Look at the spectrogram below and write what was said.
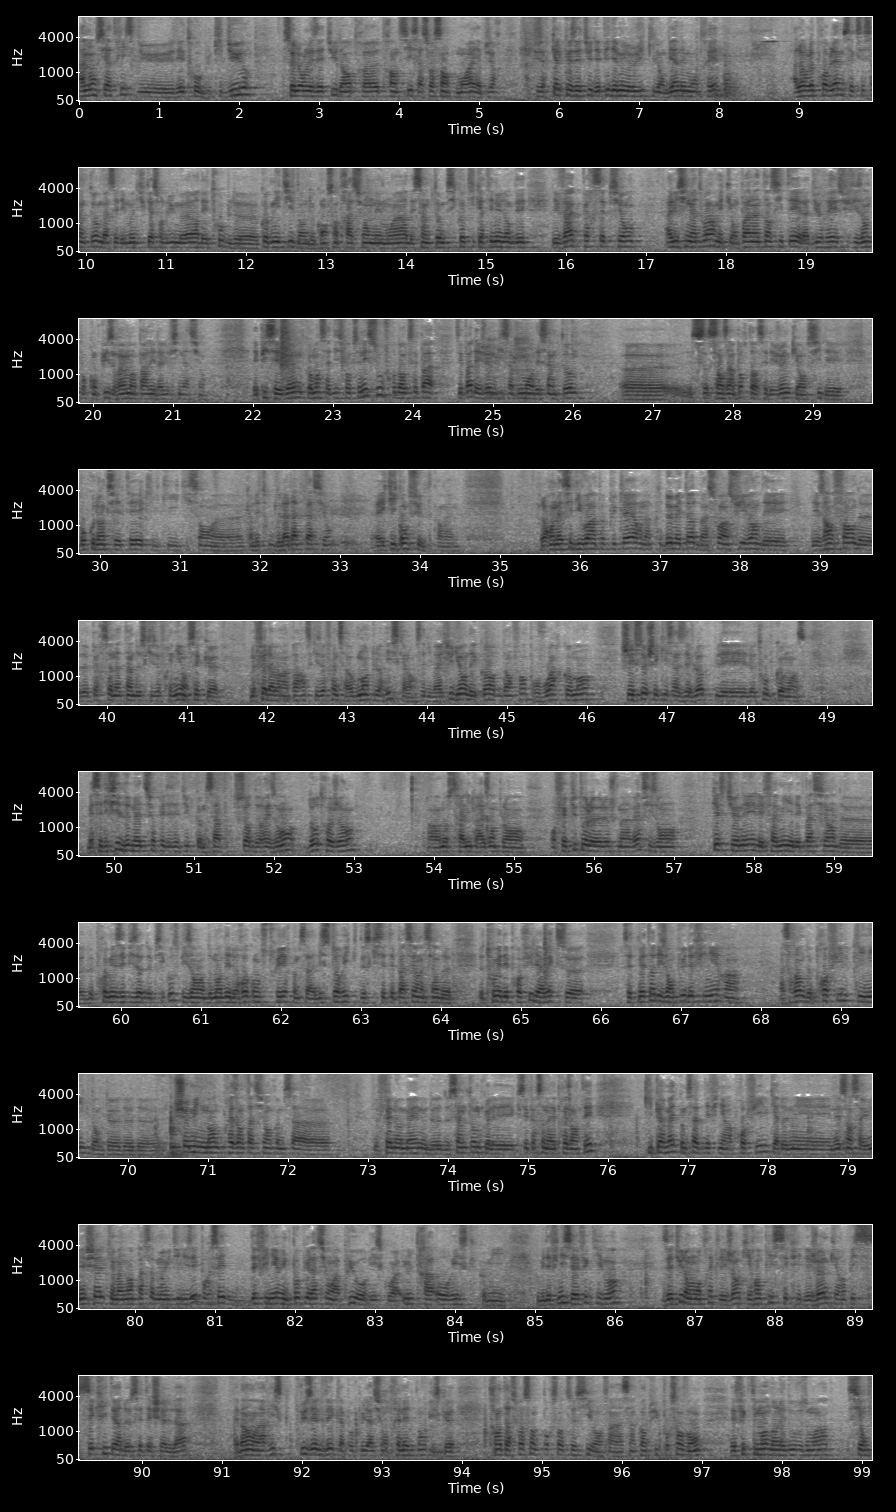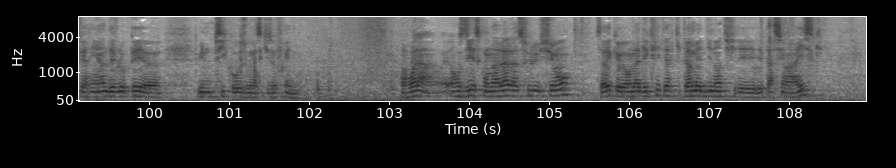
annonciatrice des troubles, qui dure, selon les études, entre 36 à 60 mois. Il y a plusieurs, plusieurs quelques études épidémiologiques qui l'ont bien démontré. Alors le problème, c'est que ces symptômes, bah, c'est des modifications de l'humeur, des troubles cognitifs, donc de concentration, de mémoire, des symptômes psychotiques atténués, donc des vagues perceptions hallucinatoires, mais qui n'ont pas l'intensité et la durée suffisante pour qu'on puisse vraiment parler d'hallucination. Et puis ces jeunes commencent à dysfonctionner, souffrent, donc ce n'est pas, pas des jeunes qui simplement ont des symptômes euh, sans importance, c'est des jeunes qui ont aussi beaucoup d'anxiété, qui, qui, euh, qui ont des troubles de l'adaptation et qui consultent quand même. Alors on a essayé d'y voir un peu plus clair, on a pris deux méthodes, ben, soit en suivant des, enfants de, personnes atteintes de schizophrénie, on sait que le fait d'avoir un parent schizophrène, ça augmente le risque, alors on s'est dit, ben, étudions des cohortes d'enfants pour voir comment, chez ceux chez qui ça se développe, le trouble commence. Mais c'est difficile de mettre sur pied des études comme ça pour toutes sortes de raisons. D'autres gens, en Australie par exemple, ont, fait plutôt le, chemin inverse, questionner les familles et les patients de, premiers épisodes de psychose, puis ils ont demandé de reconstruire comme ça l'historique de ce qui s'était passé en essayant de, trouver des profils. Et avec cette méthode, ils ont pu définir un, certain nombre de profils cliniques, donc de, cheminement, de présentation comme ça, euh, de phénomènes ou de, symptômes que, ces personnes avaient présentés qui permettent comme ça de définir un profil qui a donné naissance à une échelle qui est maintenant passablement utilisée pour essayer de définir une population à plus haut risque ou à ultra haut risque, comme ils, comme définissent. Et effectivement, les études ont montré que les gens qui remplissent ces, les jeunes qui remplissent ces critères de cette échelle-là, eh ben, ont un risque plus élevé que la population très nettement, puisque 30 à 60% de ceux-ci, vont, enfin 58% vont effectivement dans les 12 mois, si on ne fait rien, développer euh, une psychose ou une schizophrénie. Alors voilà, on se dit, est-ce qu'on a là la solution? Vous savez qu'on a des critères qui permettent d'identifier des, patients à risque.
